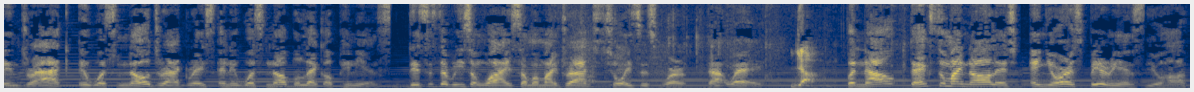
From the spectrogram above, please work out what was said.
in drag, it was no drag race and it was no bootleg opinions. This is the reason why some of my drag choices were that way. Yeah. But now, thanks to my knowledge and your experience, Yuhua,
